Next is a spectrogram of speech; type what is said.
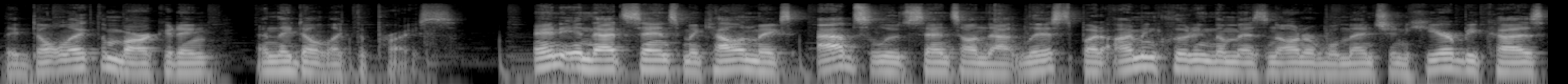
they don't like the marketing, and they don't like the price. And in that sense, Macallan makes absolute sense on that list, but I'm including them as an honorable mention here because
